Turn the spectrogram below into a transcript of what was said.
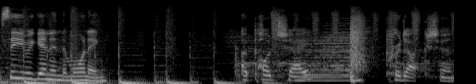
See you again in the morning. A Podshape production.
